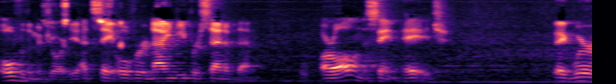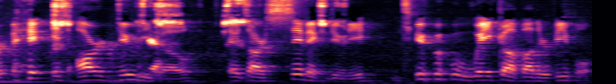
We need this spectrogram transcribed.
over the majority, I'd say over 90% of them are all on the same page. Like we're it's our duty though. It's our civic duty to wake up other people.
